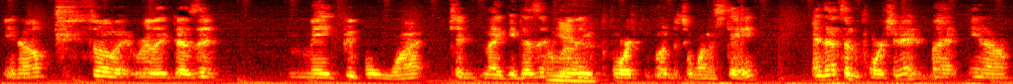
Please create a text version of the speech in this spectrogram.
You know, so it really doesn't make people want to like. It doesn't really Yeah. force people to want to stay, and that's unfortunate. But you know,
